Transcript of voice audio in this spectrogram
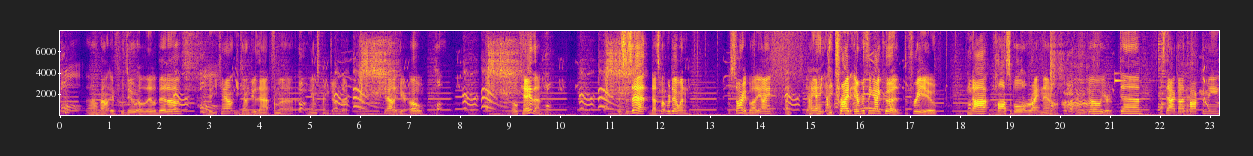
How about if we do a little bit of... You can't, you can't do that from a handspring jump, though. Get out of here. Oh. Okay, then. This is it. That's what we're doing. Well, sorry, buddy. I, I, I, I tried everything I could to free you. Not possible right now. There we go. You're dead. Is that gonna talk to me?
